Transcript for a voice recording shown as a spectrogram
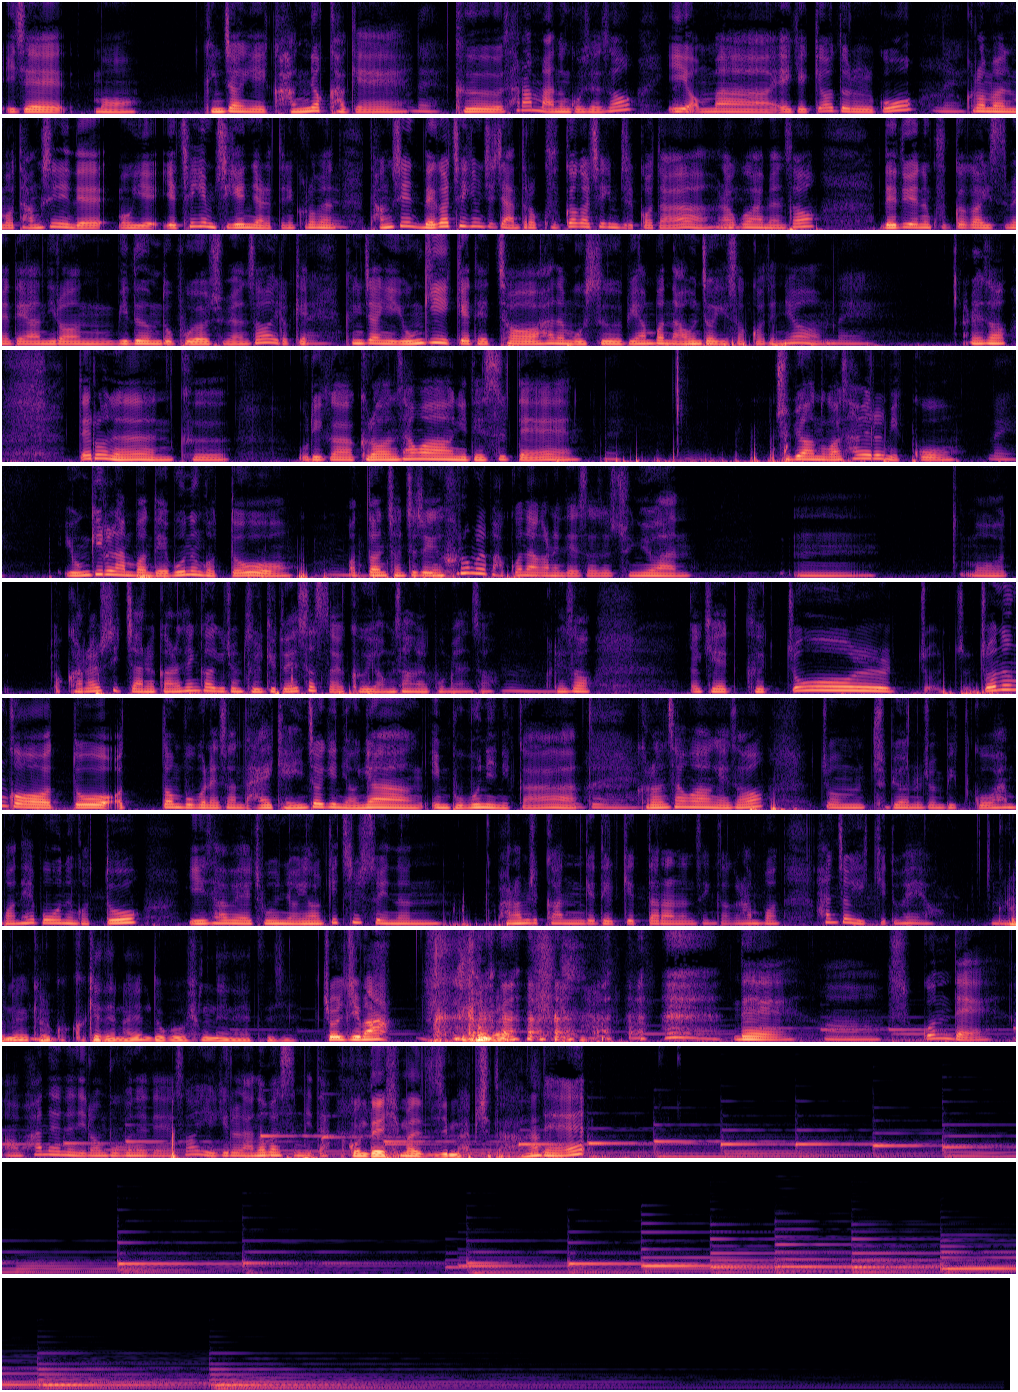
이제 뭐 굉장히 강력하게 네. 그 사람 많은 곳에서 이 네. 엄마에게 껴들고 네. 그러면 뭐 당신이 내뭐얘 얘 책임지겠냐 그랬더니 그러면 네. 당신 내가 책임지지 않더라도 국가가 책임질 거다라고 하면서 내 뒤에는 국가가 있음에 대한 이런 믿음도 보여주면서 이렇게 네. 굉장히 용기 있게 대처하는 모습이 한번 나온 적이 있었거든요. 네. 그래서 때로는 그 우리가 그런 상황이 됐을 때 네. 주변과 사회를 믿고 네. 용기를 한번 내보는 것도 음. 어떤 전체적인 흐름을 바꿔나가는 데 있어서 중요한 음 뭐 역할을 할 수 있지 않을까 하는 생각이 좀 들기도 했었어요. 그 영상을 보면서. 음. 그래서 이렇게 그 쫄 쪼는 것도 어떤 부분에선 나의 개인적인 영향인 부분이니까 네. 그런 상황에서 좀 주변을 좀 믿고 한번 해보는 것도 이 사회에 좋은 영향을 끼칠 수 있는 바람직한 게 될겠다라는 생각을 한번 한 적이 있기도 해요. 그러면 음. 결국 그렇게 되나요? 누구 흉내 내듯이 쫄지 마. 이건가요? 네, 어, 꼰대, 어, 화내는 이런 부분에 대해서 얘기를 나눠봤습니다. 꼰대 에 휘말리지 맙시다. 네.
